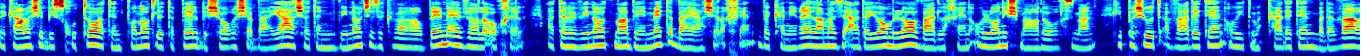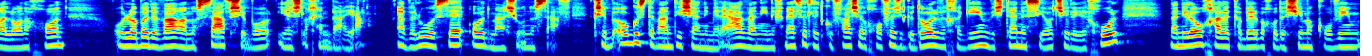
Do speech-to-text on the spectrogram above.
וכמה שבזכותו אתן פונות לטפל בשורש הבעיה, שאתן מבינות שזה כבר הרבה מעבר לאוכל. אתן מבינות מה באמת הבעיה שלכן, וכנראה למה זה עד היום לא עבד לכן או לא נשמר לאורך זמן, כי פשוט עבדתן או התמקדתן בדבר הלא נכון, או לא בדבר הנוסף שבו יש לכן בעיה. אבל הוא עושה עוד משהו נוסף. כשבאוגוסט הבנתי שאני מלאה ואני נכנסת לתקופה של חופש גדול וחגים ושתי נסיעות שלי לחו"ל, ואני לא אוכל לקבל בחודשים הקרובים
